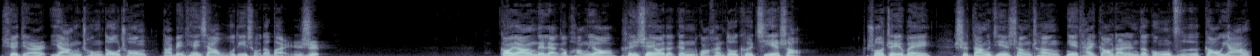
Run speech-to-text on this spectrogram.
学点养虫斗虫、打遍天下无敌手的本事。高阳那两个朋友很炫耀地跟广汉斗客介绍。说：“这位是当今省城聂台高大人的公子高阳。”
